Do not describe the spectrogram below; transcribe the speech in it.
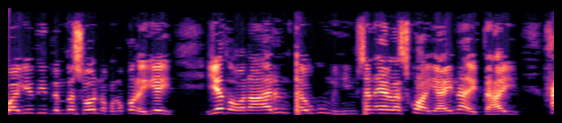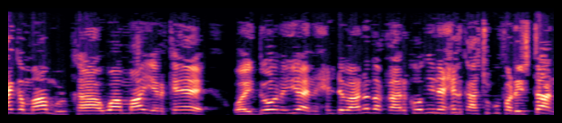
waayadii dambe soo noqnoqonayey iyadoona arrinta ugu muhiimsan ee laysku hayaayna ay tahay. Xagga maamulka waa maayarka ee oo ay doonayaan xildhibaanada qaarkood inay xilkaasi ku fadhiistaan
